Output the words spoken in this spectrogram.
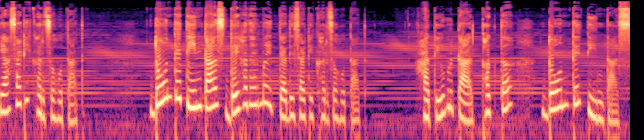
यासाठी खर्च होतात. दोन ते तीन तास देहधर्म इत्यादीसाठी खर्च होतात. हाती उरतात फक्त दोन ते तीन तास.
